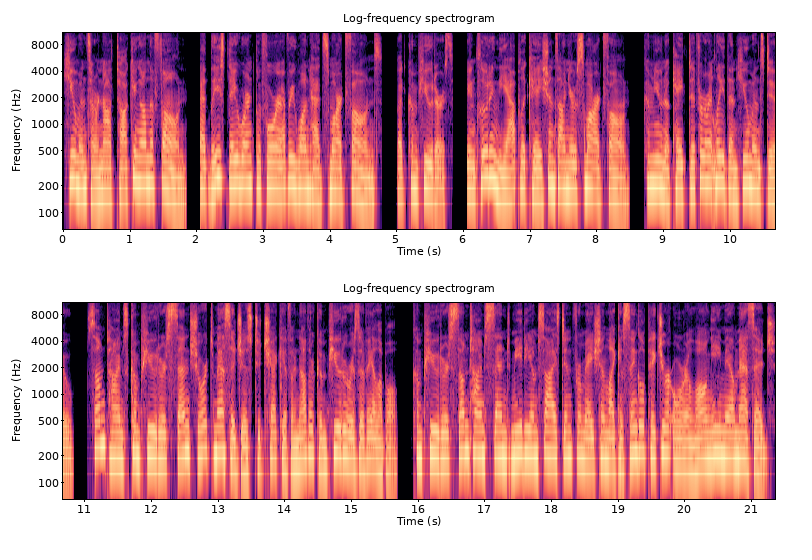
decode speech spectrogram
humans are not talking on the phone. At least they weren't before everyone had smartphones. But computers, including the applications on your smartphone, communicate differently than humans do. Sometimes computers send short messages to check if another computer is available. Computers sometimes send medium-sized information like a single picture or a long email message,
